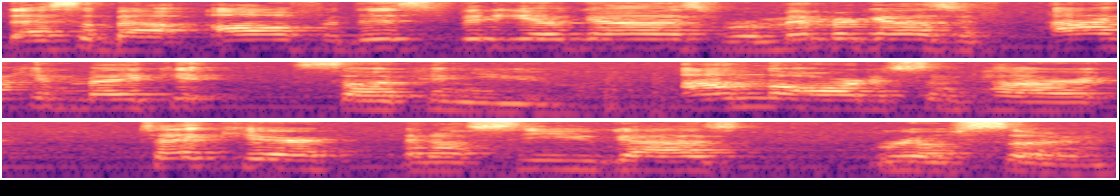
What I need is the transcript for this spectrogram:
That's about all for this video, guys. Remember, guys, if I can make it, so can you. I'm the Artisan Pirate. Take care, and I'll see you guys real soon.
